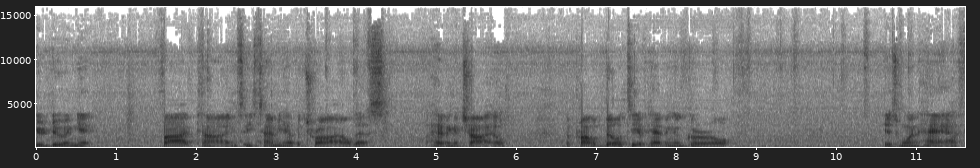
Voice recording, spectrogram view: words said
You're doing it five times. Each time you have a trial, that's having a child. The probability of having a girl is one half.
